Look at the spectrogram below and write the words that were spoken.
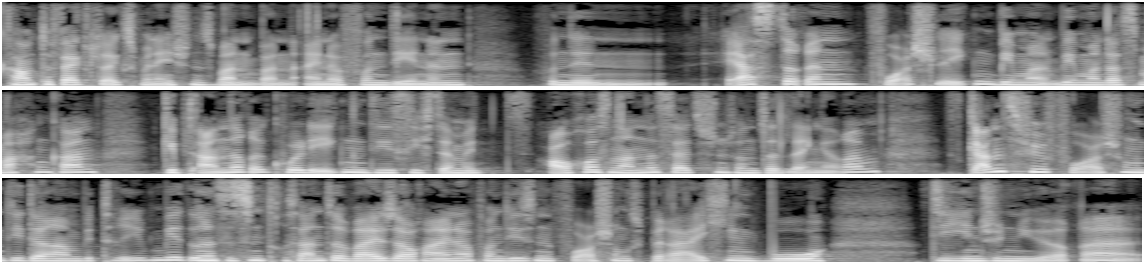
Counterfactual Explanations waren, waren einer von denen, von den ersteren Vorschlägen, wie man, wie man das machen kann. Gibt andere Kollegen, die sich damit auch auseinandersetzen, schon seit längerem. Ganz viel Forschung, die daran betrieben wird. Und es ist interessanterweise auch einer von diesen Forschungsbereichen, wo die Ingenieure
